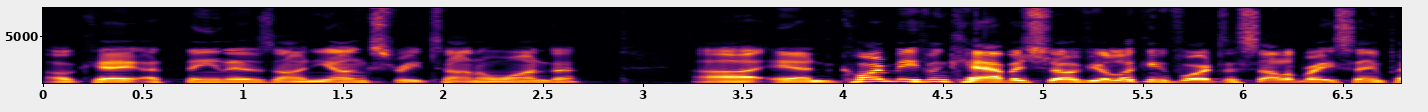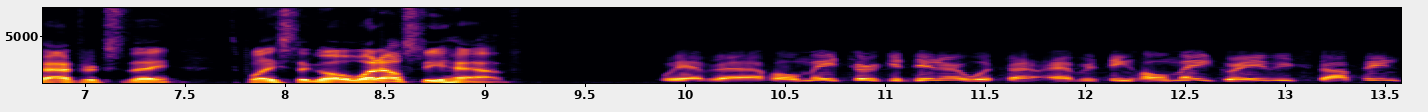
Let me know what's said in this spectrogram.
Okay, Athena's on Young Street, Tonawanda. Uh, and corned beef and cabbage. So if you're looking for it to celebrate St. Patrick's Day, it's a place to go. What else do you have? We have a homemade turkey dinner with uh, everything homemade, gravy, stuffing.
